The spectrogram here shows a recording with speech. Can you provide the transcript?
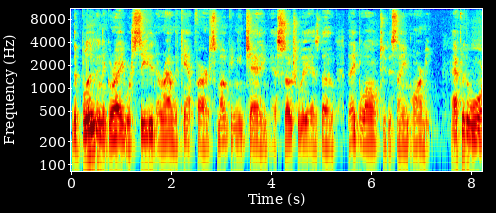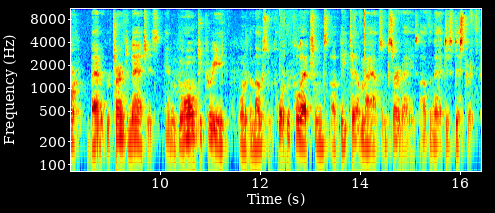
The blue and the gray were seated around the campfire smoking and chatting as socially as though they belonged to the same army. After the war, Babbitt returned to Natchez and would go on to create one of the most important collections of detailed maps and surveys of the Natchez District.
